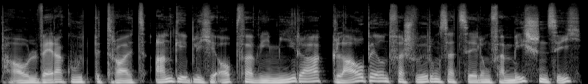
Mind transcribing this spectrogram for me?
Paul Veragut betreut angebliche Opfer wie Mira. Glaube und Verschwörungserzählung vermischen sich.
